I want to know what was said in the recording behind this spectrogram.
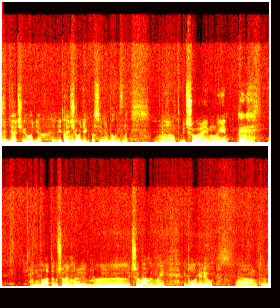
дитячий одяг, дитячий Ага. одяг і постільна білизна. От, Відшиваємо ми багато відшиваємо. Ми е, відшивали ми і блогерів. От, е,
